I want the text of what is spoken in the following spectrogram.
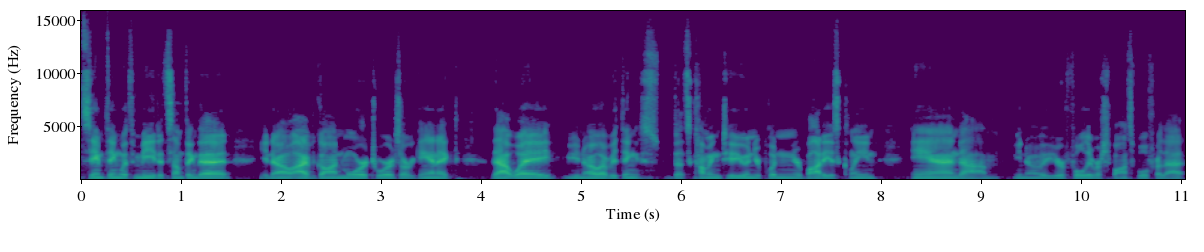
same thing with meat. It's something that you know I've gone more towards organic. That way, you know everything that's coming to you and you're putting in your body is clean, and um, you know you're fully responsible for that.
